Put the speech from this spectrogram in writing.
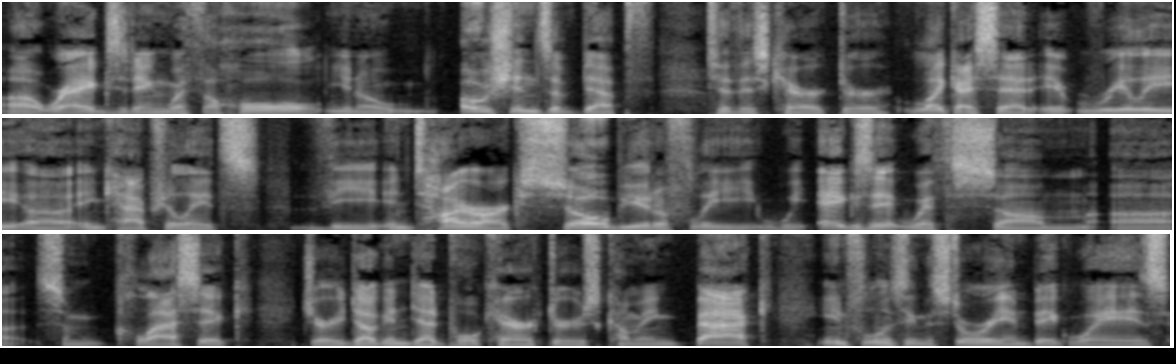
uh, we're exiting with a whole you know oceans of depth to this character. Like I said it really uh, encapsulates the entire arc so beautifully. We exit with some uh, some classic Gerry Duggan Deadpool characters coming back, influencing the story in big ways,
